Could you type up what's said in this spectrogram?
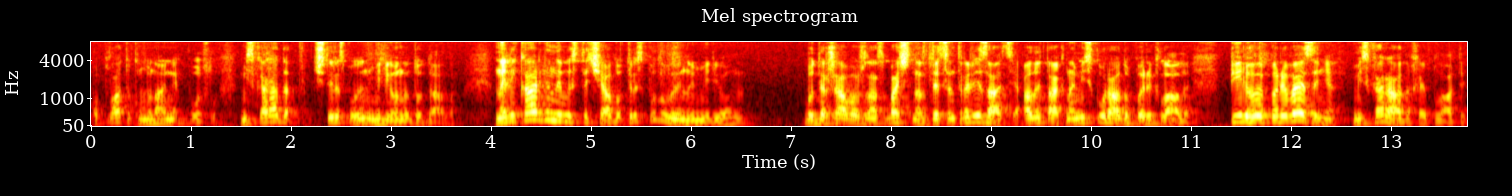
оплату комунальних послуг. Міська рада 4,5 мільйона додала. На лікарню не вистачало 3,5 мільйона. Бо держава ж нас, бачите, у нас децентралізація. Але так, на міську раду переклали. Пільгове перевезення міська рада хай платить.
